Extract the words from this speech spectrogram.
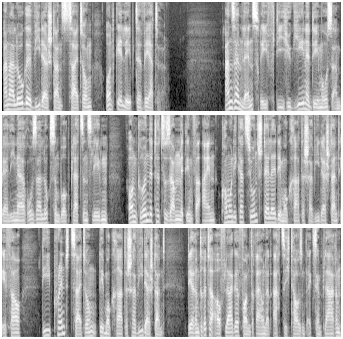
Analoge Widerstandszeitung und gelebte Werte. Anselm Lenz rief die Hygienedemos am Berliner Rosa-Luxemburg-Platz ins Leben und gründete zusammen mit dem Verein Kommunikationsstelle Demokratischer Widerstand e.V. die Printzeitung Demokratischer Widerstand, deren dritte Auflage von 380.000 Exemplaren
